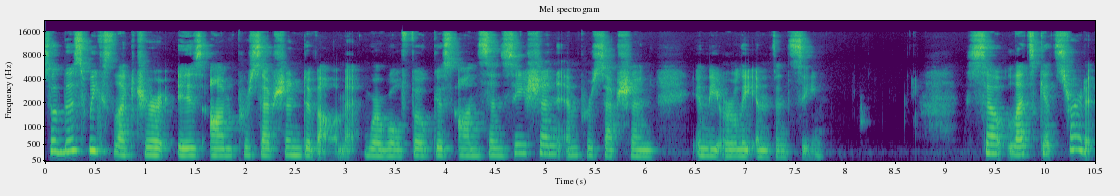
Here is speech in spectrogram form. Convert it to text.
So, this week's lecture is on perception development, where we'll focus on sensation and perception in the early infancy. So, let's get started.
